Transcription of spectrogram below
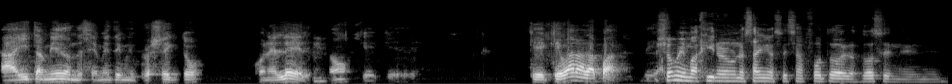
ahí también es donde se mete mi proyecto con el de él, ¿no? Que, que, van a la par. Yo me imagino en unos años esa foto de los dos en,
